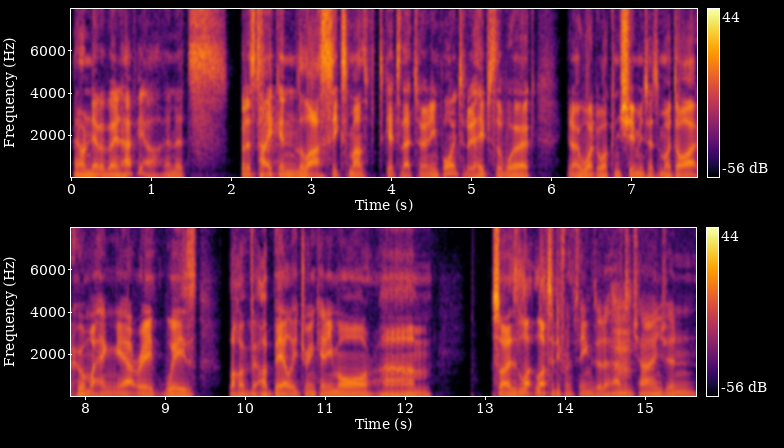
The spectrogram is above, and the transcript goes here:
and I've never been happier. And it's, but it's taken the last six months to get to that turning point, to do heaps of the work. You know, what do I consume in terms of my diet? Who am I hanging out re- with? Like, I, I barely drink anymore. Um, so there's lot, lots of different things that I have to mm. change, and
